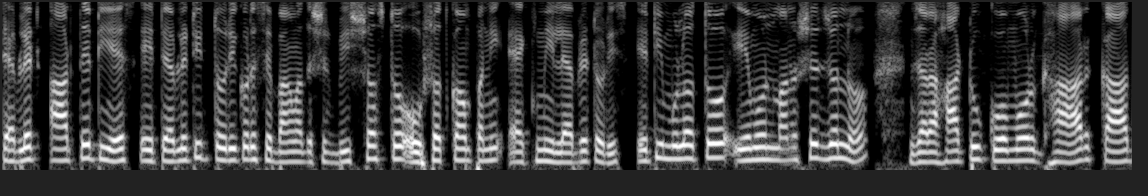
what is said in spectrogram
ট্যাবলেট আর্তেটিএস এই ট্যাবলেটটি তৈরি করেছে বাংলাদেশের বিশ্বস্ত ঔষধ কোম্পানি একমি ল্যাবরেটরিজ। এটি মূলত এমন মানুষের জন্য যারা হাঁটু, কোমর, ঘাড়, কাঁধ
